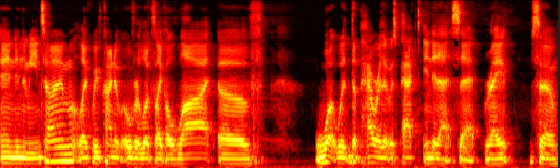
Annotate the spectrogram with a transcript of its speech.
And in the meantime, like we've kind of overlooked like a lot of what would the power that was packed into that set, right? So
